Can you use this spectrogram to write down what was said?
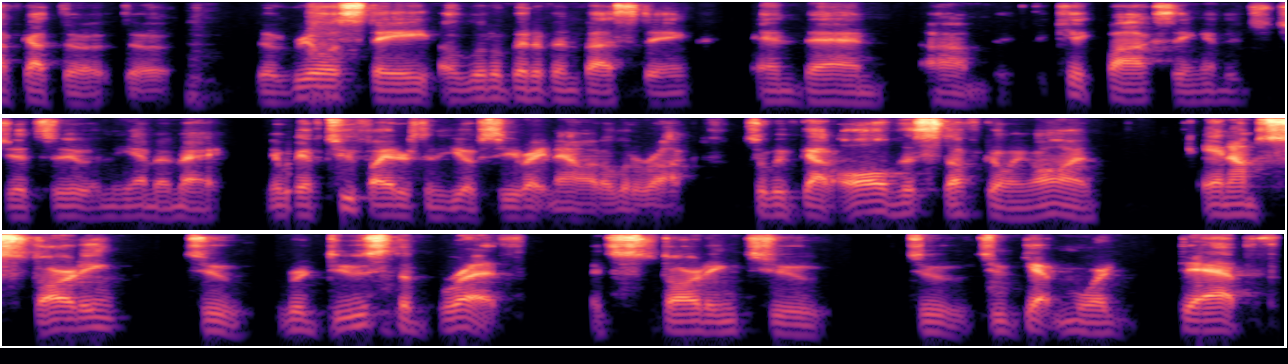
I've got the, the, the real estate, a little bit of investing, and then um, the kickboxing and the jiu-jitsu and the MMA you know, we have two fighters in the UFC right now out of Little Rock. So we've got all this stuff going on. And I'm starting to reduce the breadth. It's starting to to to get more depth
